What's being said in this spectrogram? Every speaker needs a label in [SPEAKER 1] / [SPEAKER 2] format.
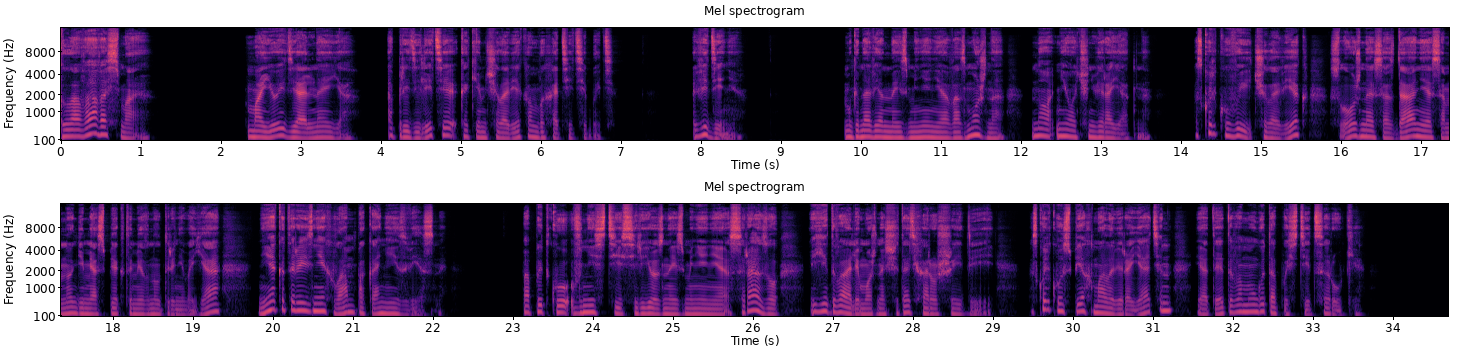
[SPEAKER 1] Глава восьмая. Моё идеальное «я». Определите, каким человеком вы хотите быть. Введение. Мгновенное изменение возможно, но не очень вероятно. Поскольку вы — человек, сложное создание со многими аспектами внутреннего «я», некоторые из них вам пока неизвестны. Попытку внести серьезные изменения сразу едва ли можно считать хорошей идеей — поскольку успех маловероятен, и от этого могут опуститься руки.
